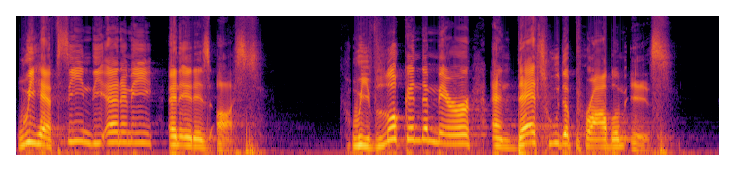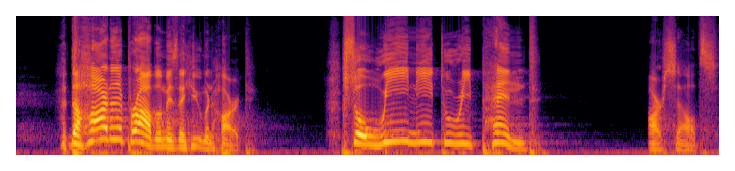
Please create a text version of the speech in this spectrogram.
we have seen the enemy and it is us. We've looked in the mirror and that's who the problem is. The heart of the problem is the human heart. So we need to repent ourselves.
